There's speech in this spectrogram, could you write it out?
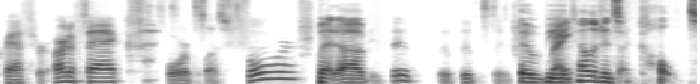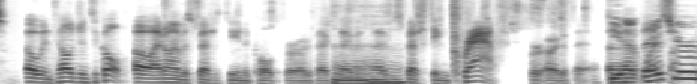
craft for artifact. Four plus four. But uh Boop, boop, boop, boop. it would be Right. intelligence occult. Oh, intelligence occult. Oh, I don't have a specialty in occult for artifacts. I have, a, I have a Uh. specialty in craft for artifact. Do you Uh, have that's where's your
